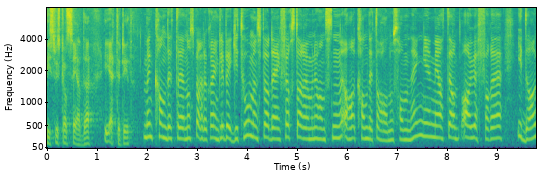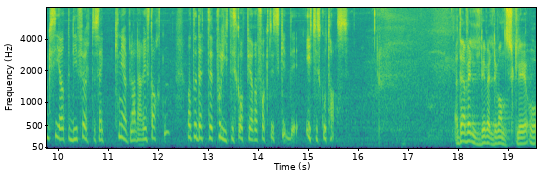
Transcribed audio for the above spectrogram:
hvis vi skal se det i ettertid. Men kan dette, Nå spør jeg dere egentlig begge to, men spør deg først, Raymond Johansen. Kan dette ha noe sammenheng med at AUF-ere i dag sier at de følte seg knebla der i starten? At dette politiske oppgjøret faktisk ikke skulle tas? Det er veldig veldig vanskelig å,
